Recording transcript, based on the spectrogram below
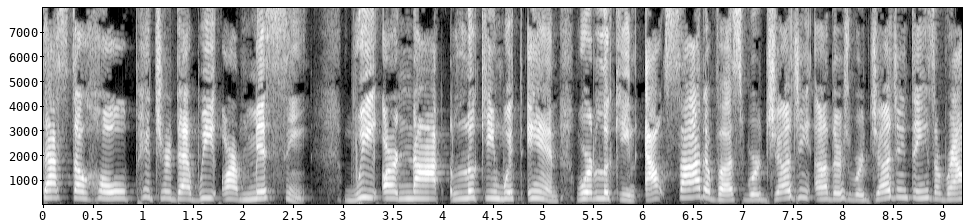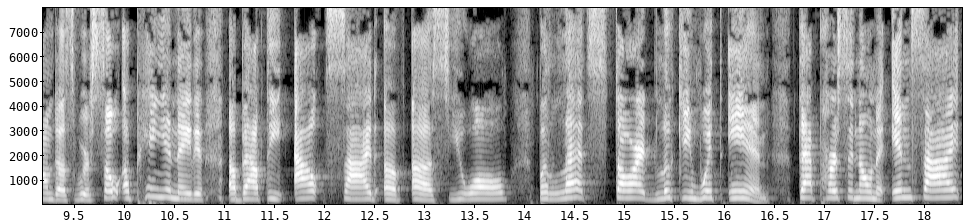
That's the whole picture that we are missing. We are not looking within. We're looking outside of us. We're judging others. We're judging things around us. We're so opinionated about the outside of us, you all. But let's start looking within. That person on the inside,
